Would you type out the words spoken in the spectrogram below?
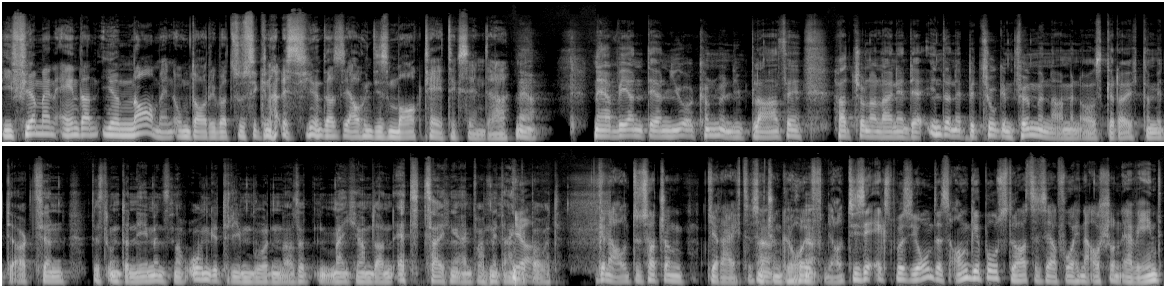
Die Firmen ändern ihren Namen, um darüber zu signalisieren, dass sie auch in diesem Markt tätig sind. Ja. ja. Naja, während der New Economy Blase hat schon alleine der Internetbezug im Firmennamen ausgereicht, damit die Aktien des Unternehmens nach oben getrieben wurden. Also manche haben da ein Ad-Zeichen einfach mit eingebaut. Ja, genau, und das hat schon gereicht, das hat ja, schon geholfen. Ja. ja. diese Explosion des Angebots, du hast es ja vorhin auch schon erwähnt,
